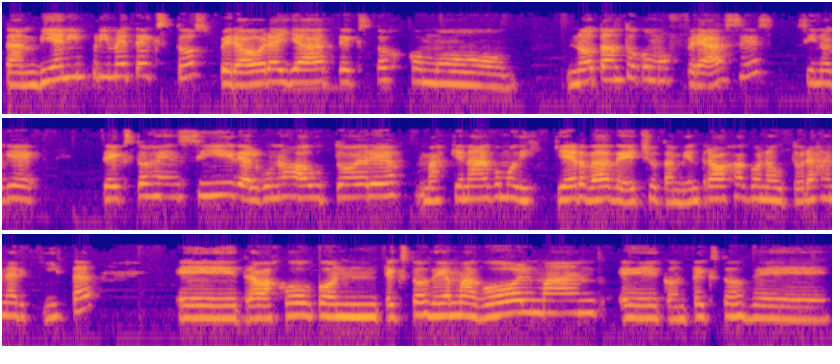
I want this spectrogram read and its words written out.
también imprime textos, pero ahora ya textos como, no tanto como frases, sino que textos en sí de algunos autores, más que nada como de izquierda, de hecho también trabaja con autoras anarquistas, eh, trabajó con textos de Emma Goldman, eh, con textos de,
